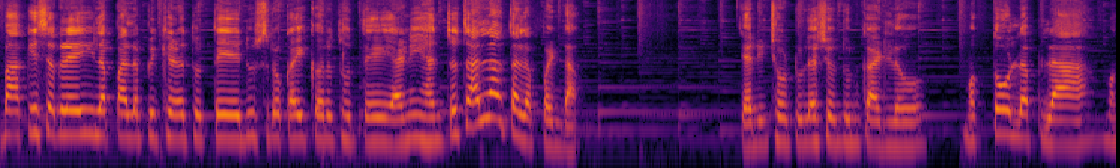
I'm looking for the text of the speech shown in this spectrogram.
बाकी सगळे लपालपी खेळत होते दुसरं काही करत होते आणि ह्यांचं चालला होता लपंडा. त्यांनी छोटूला शोधून काढलं मग तो लपला मग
